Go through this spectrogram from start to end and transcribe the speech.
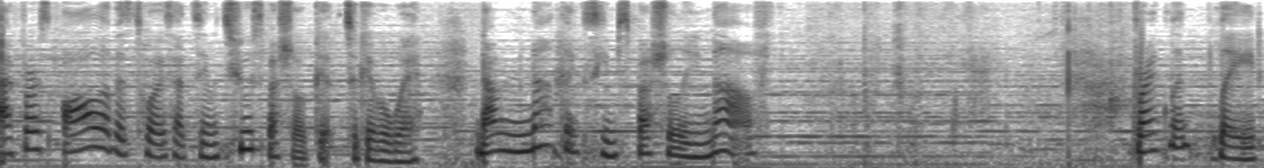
At first, all of his toys had seemed too special to give away. Now, nothing seemed special enough. Franklin played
